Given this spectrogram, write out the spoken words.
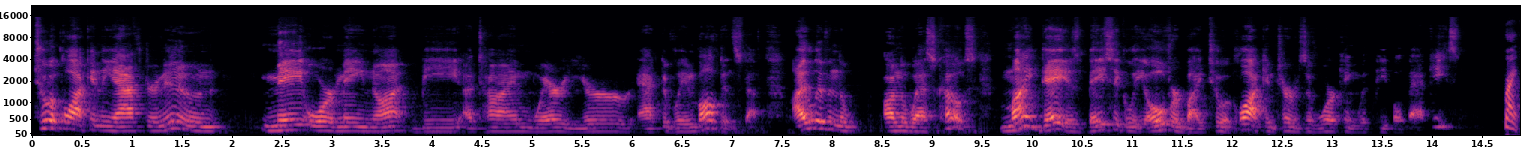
two o'clock in the afternoon may or may not be a time where you're actively involved in stuff. I live in the on the West Coast. My day is basically over by two o'clock in terms of working with people back east Right.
